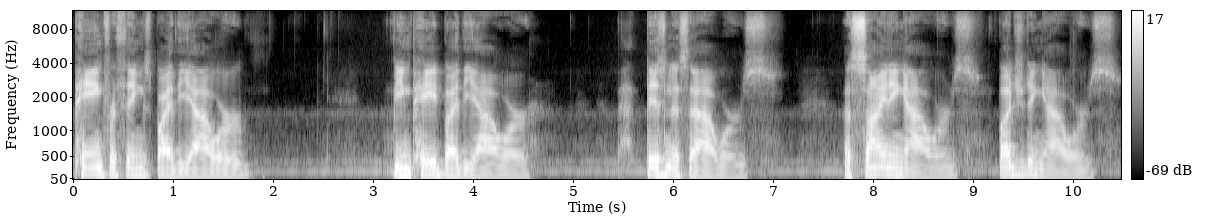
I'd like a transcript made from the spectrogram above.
paying for things by the hour, being paid by the hour, business hours, assigning hours, budgeting hours,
